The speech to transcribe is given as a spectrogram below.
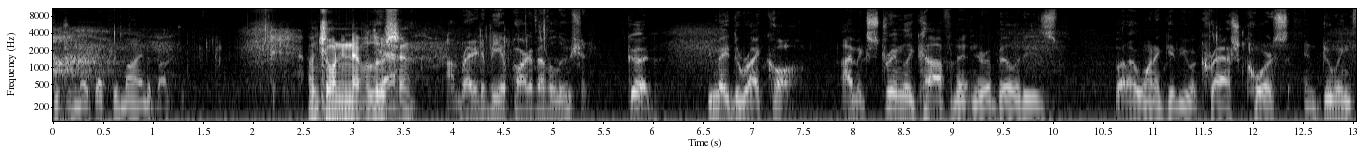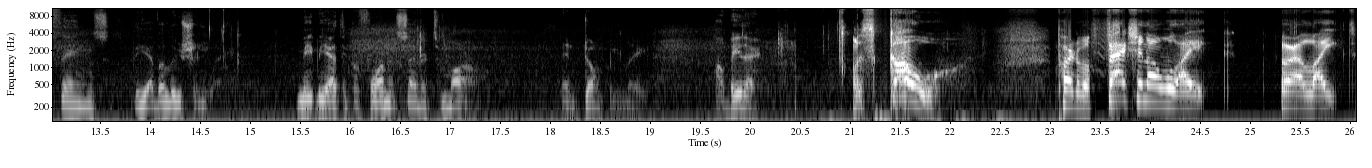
Did you make up your mind about it? I'm joining Evolution. Yeah, I'm ready to be a part of Evolution. Good. You made the right call. I'm extremely confident in your abilities, but I want to give you a crash course in doing things the Evolution way. Meet me at the Performance Center tomorrow, and don't be late. I'll be there. Let's go! Part of a faction I like, or I liked.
